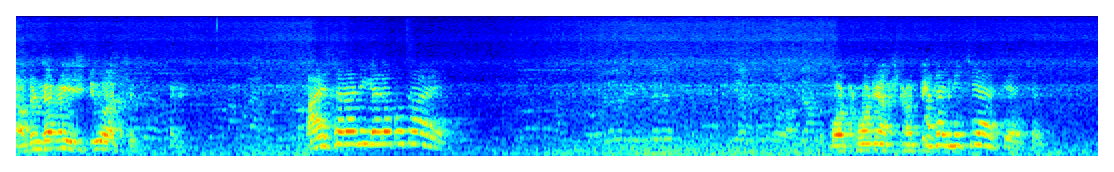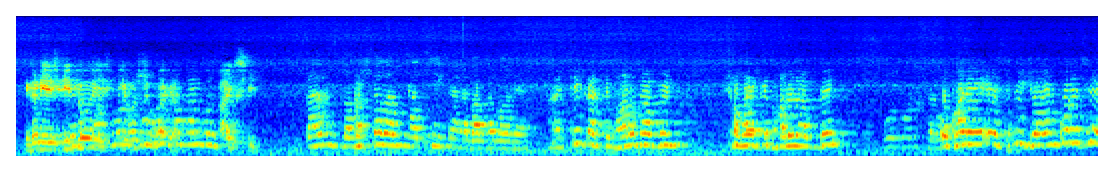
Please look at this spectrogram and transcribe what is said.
নতুনঘাটে এসডিও আছে। আয়সা গেল কোথায়? বর্ধমানে আছে আচ্ছা নিচে আছে আচ্ছা। এখানে এসডিও এসডিও সবাই আইসি ম্যাম নমস্কার আমি আছি এখানে বর্ধমানে হ্যাঁ, ঠিক আছে ভালো থাকবেন সবাইকে ভালো রাখবেন। ওখানে এসপি জয়েন করেছে?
